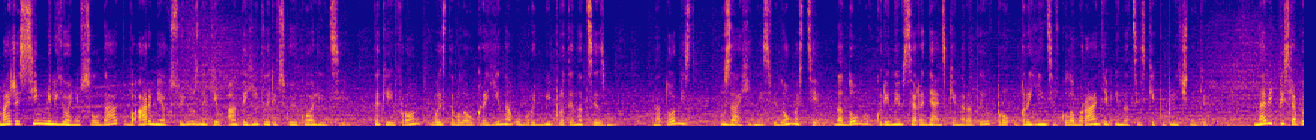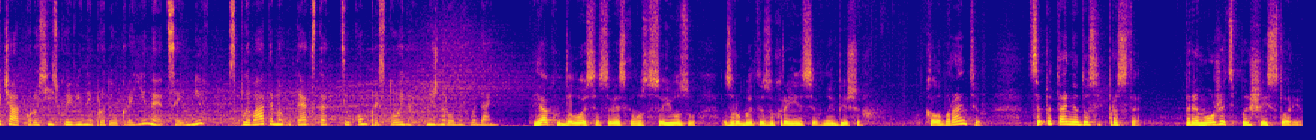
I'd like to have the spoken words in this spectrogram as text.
майже 7 мільйонів солдат в арміях союзників антигітлерівської коаліції. Такий фронт виставила Україна у боротьбі проти нацизму. Натомість у західній свідомості надовго вкорінився радянський наратив про українців-колаборантів і нацистських поплічників. Навіть після початку російської війни проти України цей міф спливатиме у текстах цілком пристойних міжнародних видань. Як вдалося Совєтському Союзу зробити з українців найбільших колаборантів, це питання досить просте. Переможець пише історію.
